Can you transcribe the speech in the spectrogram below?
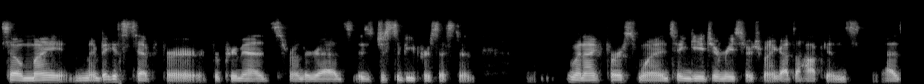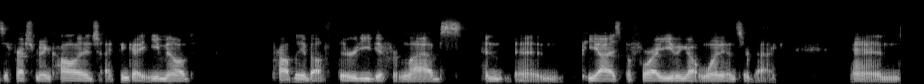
So my my biggest tip for for pre meds for undergrads is just to be persistent when I first wanted to engage in research when I got to Hopkins as a freshman in college, I think I emailed probably about 30 different labs and, and PIs before I even got one answer back. And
